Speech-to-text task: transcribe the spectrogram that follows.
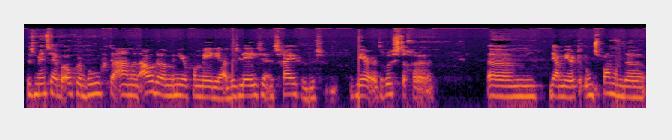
Dus mensen hebben ook weer behoefte aan een oude manier van media. Dus lezen en schrijven. Dus meer het rustige, um, ja, meer het ontspannende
